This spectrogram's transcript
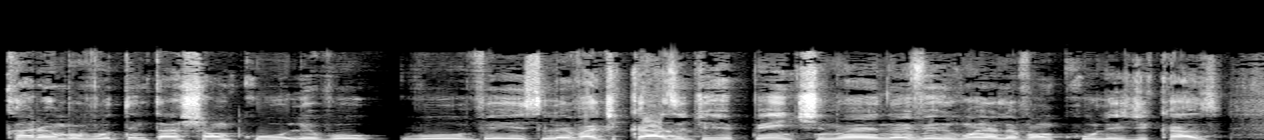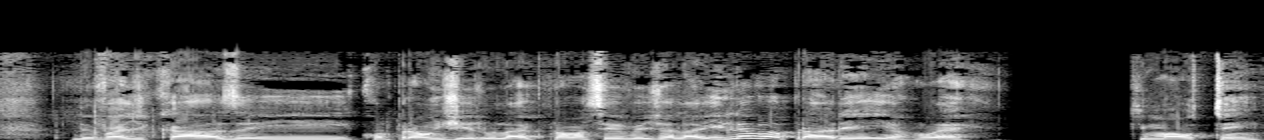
caramba, vou tentar achar um cooler, vou, vou ver se levar de casa de repente. Não é, não é vergonha levar um cooler de casa. Levar de casa e comprar um gelo lá, comprar uma cerveja lá e levar pra areia. Ué, que mal tem?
